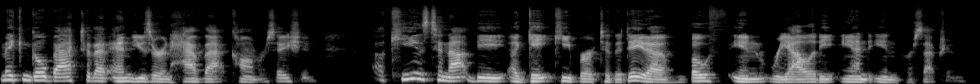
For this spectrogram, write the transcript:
And they can go back to that end user and have that conversation. A key is to not be a gatekeeper to the data, both in reality and in perception.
